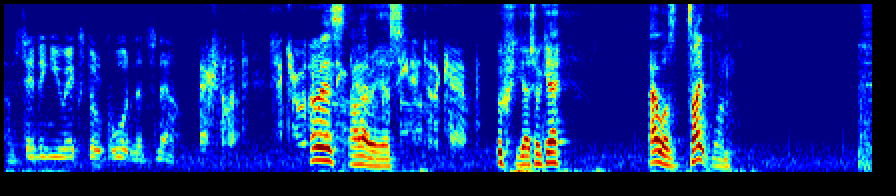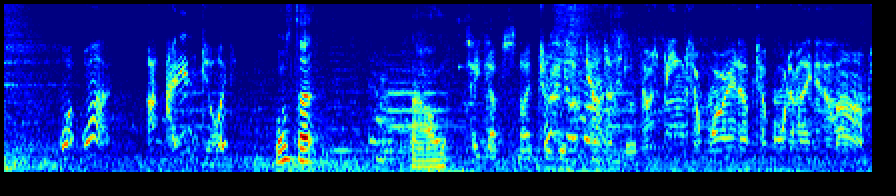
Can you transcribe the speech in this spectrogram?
I'm sending you exfil coordinates now. Excellent. Secure the There he is. landing Oh, there he is. into the camp. Oof, you guys okay? That was a tight one. What? What? I, I didn't do it. What was that? No. Take up snipe Try position. no Those beams are wired up to automated alarms.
